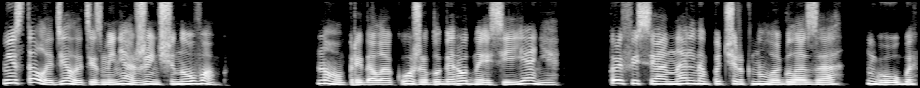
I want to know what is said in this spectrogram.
не стала делать из меня женщину-вамп, но придала коже благородное сияние, профессионально подчеркнула глаза, губы.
